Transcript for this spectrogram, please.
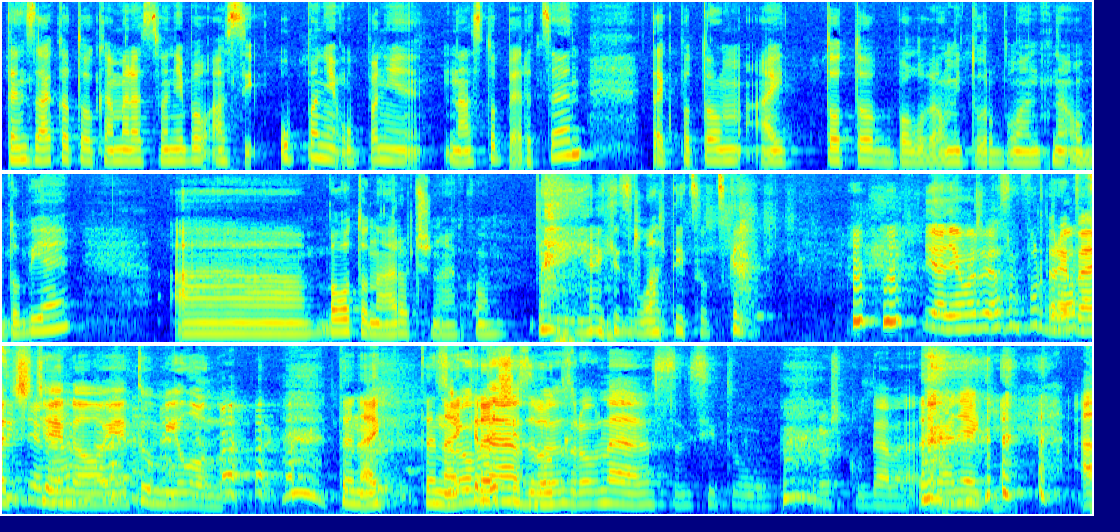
ten základ toho kamarátstva nebol asi úplne, úplne na 100%, tak potom aj toto bolo veľmi turbulentné obdobie a bolo to náročné ako zlatý cucka. Ja nemôžem, ja som furt Prepačte, no, je tu Milon. Ten, naj, ten najkrajší zvuk. Zrovna si tu trošku dáva raňajky. A,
